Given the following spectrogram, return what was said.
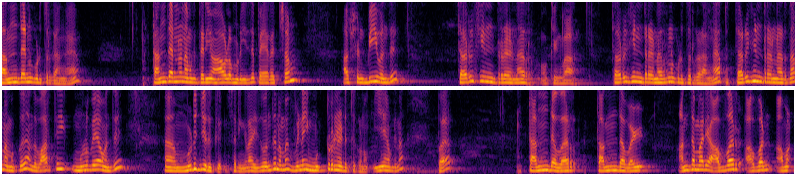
தந்தன் கொடுத்துருக்காங்க. தந்தன்னா நமக்கு தெரியும். ஆவல முடியுது பெயரச்சம். ஆப்ஷன் பி வந்து தருகின்றனர். ஓகேங்களா? தருகின்றனர்னு கொடுத்துருக்குறாங்க. அப்போ தருகின்றனர் தான் நமக்கு அந்த வார்த்தை முழுமையாக வந்து முடிஞ்சிருக்கு. சரிங்களா? இது வந்து நம்ம வினை முற்றுன்னு எடுத்துக்கணும். ஏன் அப்படின்னா இப்போ தந்தவர் தந்தவள் அந்த மாதிரி அவர் அவன் அவன்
